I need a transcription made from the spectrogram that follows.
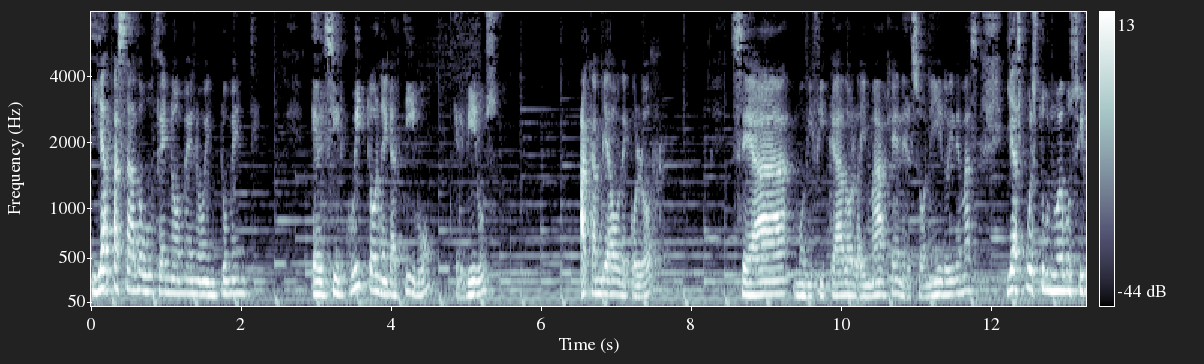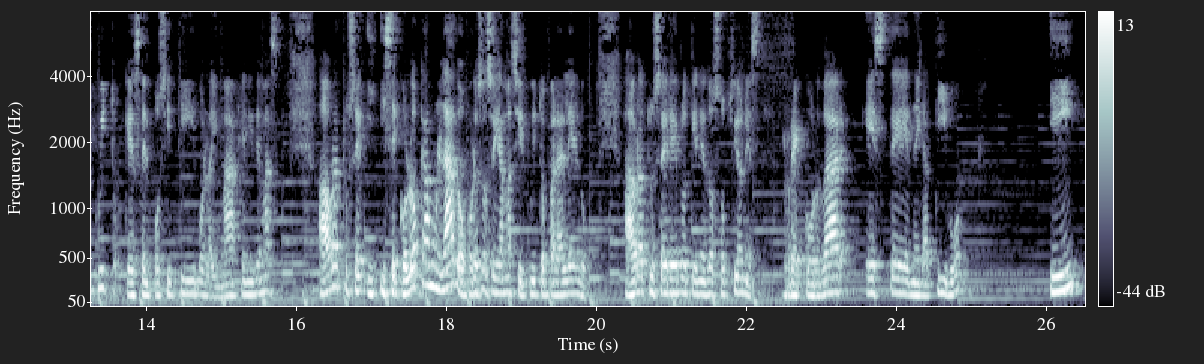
Y ha pasado un fenómeno en tu mente. El circuito negativo el virus ha cambiado de color se ha modificado la imagen, el sonido y demás, y has puesto un nuevo circuito, que es el positivo, la imagen y demás. Ahora tu y, y se coloca a un lado, por eso se llama circuito paralelo. Ahora tu cerebro tiene dos opciones, recordar este negativo y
